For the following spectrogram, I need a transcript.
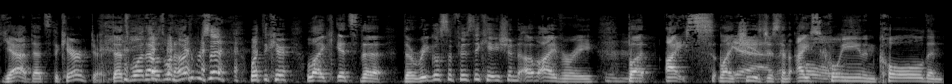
Yeah, that's the character. That's what that was one hundred percent what the character. Like it's the the regal sophistication of Ivory, but ice. Like Mm-hmm. Yeah, she's just the an ice queen and cold, and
